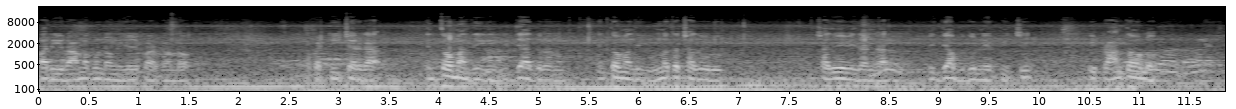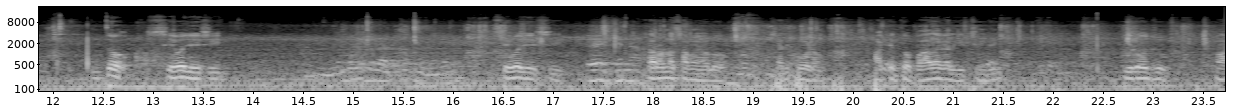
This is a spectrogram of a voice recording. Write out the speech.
వారి రామగుండం నియోజకవర్గంలో ఒక టీచర్గా ఎంతోమంది విద్యార్థులను ఎంతోమందికి ఉన్నత చదువులు చదివే విధంగా విద్యాబుద్ధులు నేర్పించి ఈ ప్రాంతంలో ఎంతో సేవ చేసి సేవ చేసి కరోనా సమయంలో చనిపోవడం మాకెంతో బాధ కలిగించింది. ఈరోజు మా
